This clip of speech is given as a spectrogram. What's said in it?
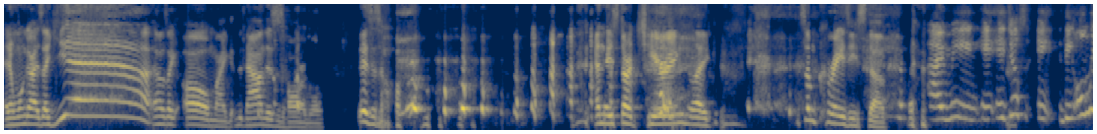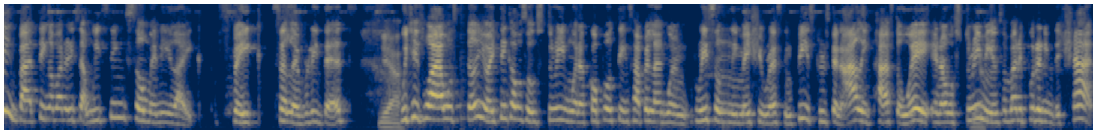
And then one guy's like, "Yeah," and I was like, "Oh my god, now this is horrible. This is horrible." and they start cheering like some crazy stuff. I mean, it, it just it, the only bad thing about it is that we've seen so many like fake celebrity deaths. Yeah. Which is why I was telling you, I think I was on stream when a couple of things happened, like when recently, may she rest in peace, Kirstie Alley passed away, and I was streaming yeah. and somebody put it in the chat.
